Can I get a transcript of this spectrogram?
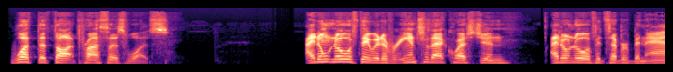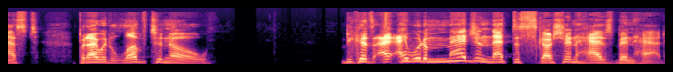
what the thought process was. I don't know if they would ever answer that question. I don't know if it's ever been asked, but I would love to know because I, I would imagine that discussion has been had.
